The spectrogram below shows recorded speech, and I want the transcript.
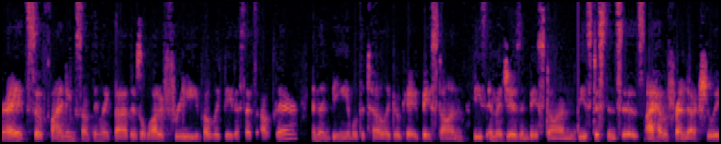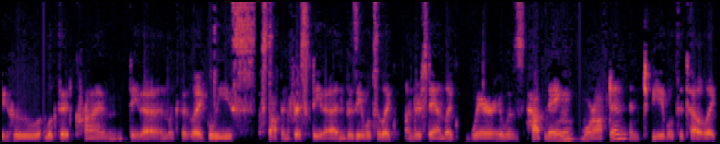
right? So finding something like that, there's a lot of free public data sets out there, and then being able to tell like, okay, based on these images and based on these distances. I have a friend actually who looked at crime data and looked at like police stop and frisk data and was able to like understand like where it was happening more often and to be able to tell like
